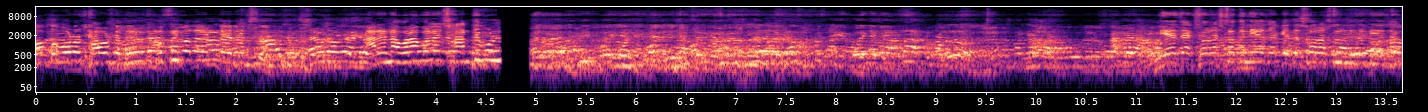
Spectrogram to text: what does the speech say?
কত বড় সাহস। আরে না, ওরা বলে শান্তিপূর্ণ নিয়ে যাক স্বরাষ্ট্রতে নিয়ে যাক এদের স্বরাষ্ট্রতে নিয়ে যাক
